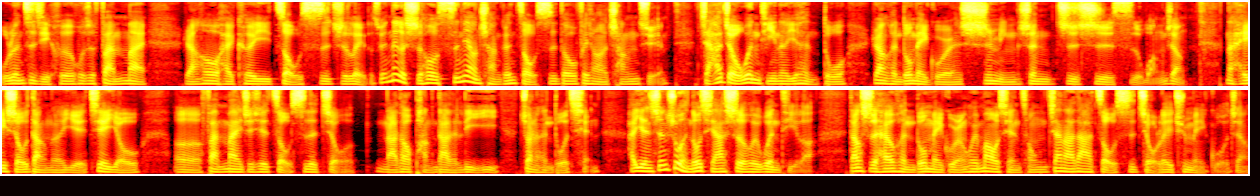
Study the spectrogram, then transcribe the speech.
无论自己喝或是贩卖，然后还可以走私之类的。所以那个时候私酿厂跟走私都非常的猖獗，假酒问题呢也很多，让很多美国人失明甚至是死亡。这样，那黑手党呢也借由呃贩卖这些走私的酒，拿到庞大的利益，赚了很多钱，还衍生出很多其他社会问题了。当时还有很多美国人会冒险从加拿大走私酒类去美国，这样。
